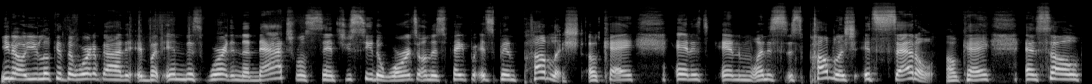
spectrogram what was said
you know you look at the word of God, but in this word, in the natural sense, you see the words on this paper, it's been published, okay? And it's and when it's, it's published, it's settled, okay? And so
